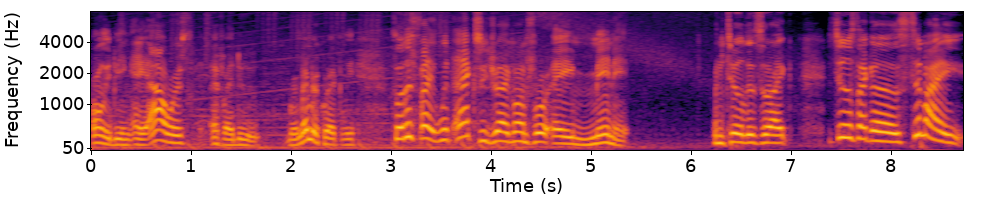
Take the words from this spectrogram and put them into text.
only being eight hours, if I do remember correctly. So this fight would actually drag on for a minute until it's like it's just like a semi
